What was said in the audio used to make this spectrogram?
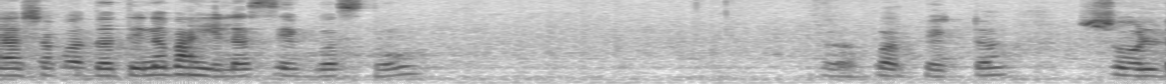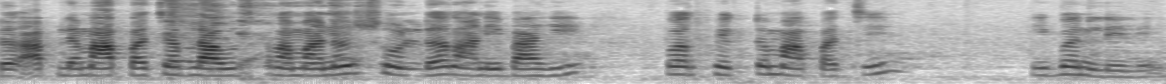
हे अशा पद्धतीनं बाहीला सेप बसतो. परफेक्ट शोल्डर आपल्या मापाच्या ब्लाऊज प्रमाणे शोल्डर आणि बाही परफेक्ट मापाची ही बनलेली.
